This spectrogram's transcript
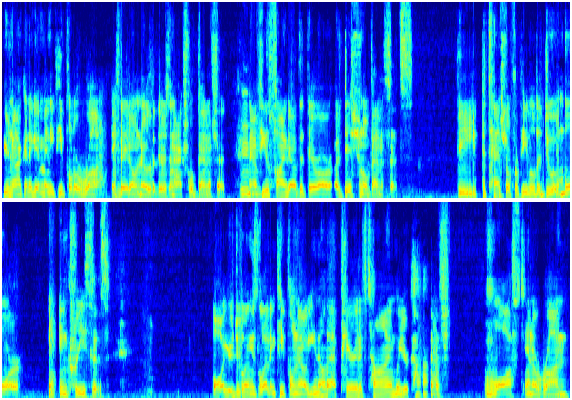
you're not going to get many people to run if they don't know that there's an actual benefit. Now, mm-hmm. if you find out that there are additional benefits, the potential for people to do it more increases. All you're doing is letting people know, you know, that period of time where you're kind of lost in a run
